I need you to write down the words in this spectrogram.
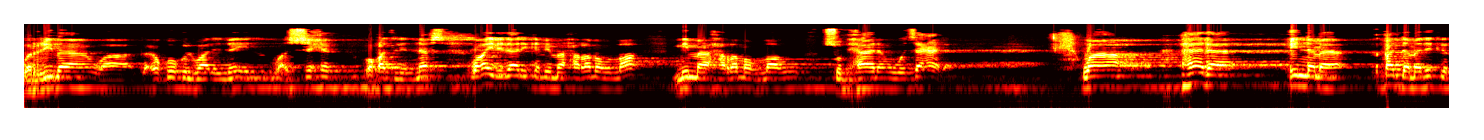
والربا وعقوق الوالدين والسحر وقتل النفس وغير ذلك مما حرمه الله مما حرمه الله سبحانه وتعالى. وهذا إنما قدم ذكر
